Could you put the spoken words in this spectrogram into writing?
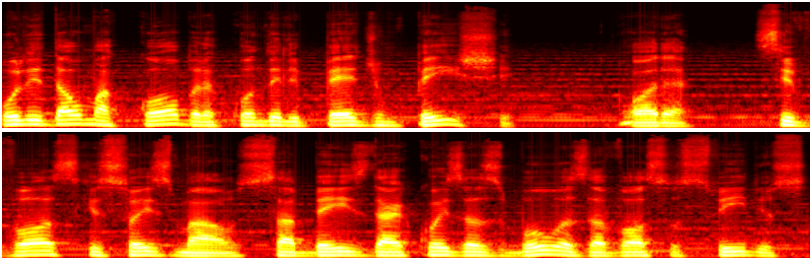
Ou lhe dá uma cobra quando ele pede um peixe? Ora, se vós que sois maus sabeis dar coisas boas a vossos filhos,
